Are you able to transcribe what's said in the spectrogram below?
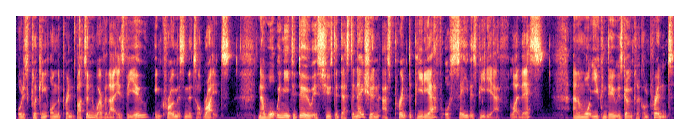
or just clicking on the print button, wherever that is for you. In Chrome it's in the top right. Now what we need to do is choose the destination as print to PDF or save as PDF, like this. And then what you can do is go and click on print.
